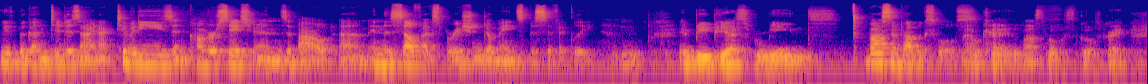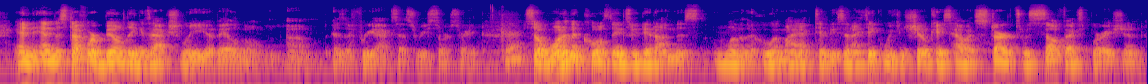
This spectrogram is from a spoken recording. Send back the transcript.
we've begun to design activities and conversations about um, in the self exploration domain specifically. Mm-hmm. And BPS means Boston Public Schools. Okay, the Boston Public Schools, great. And and the stuff we're building is actually available um, as a free access resource, right? Correct. So one of the cool things we did on this, one of the Who Am I activities, and I think we can showcase how it starts with self exploration,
